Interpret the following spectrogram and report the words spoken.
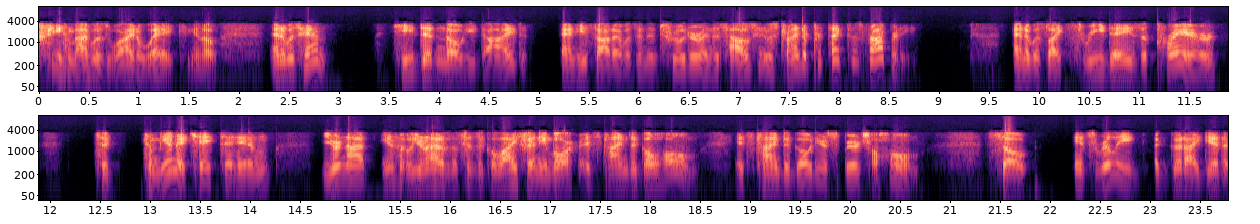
dream. I was wide awake, you know. And it was him. He didn't know he died, and he thought I was an intruder in his house. He was trying to protect his property. And it was like three days of prayer to communicate to him, you're not, you know, you're not of the physical life anymore. It's time to go home. It's time to go to your spiritual home. So it's really a good idea to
